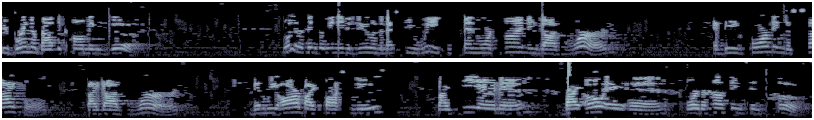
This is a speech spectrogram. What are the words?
to bring about the common good? One of the things that we need to do in the next few weeks is spend more time in God's Word and being formed and discipled by God's Word than we are by Fox News, by CNN, by OAN, or the Huffington Post.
